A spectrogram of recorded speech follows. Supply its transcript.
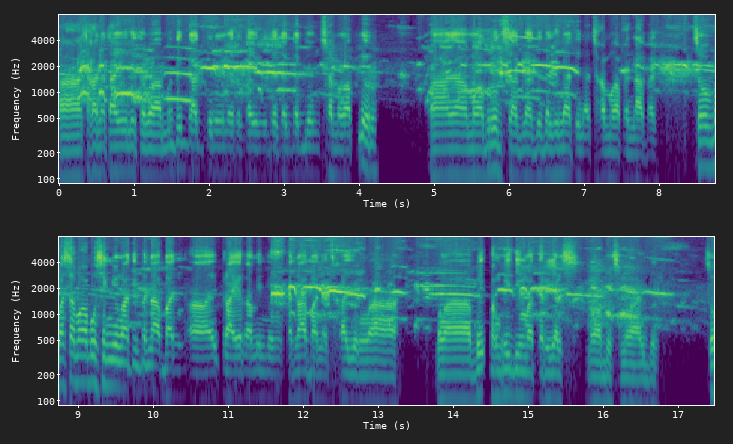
Ah, saka na tayo ulit uh, magdagdag kung meron tayong idadagdag dun sa mga pure ah, na mga broadside na dadalhin natin at saka mga panlaban. So basta mga busing yung ating panlaban, ah, prior namin yung panlaban at saka yung ah, mga bre- pang-breeding materials, mga boss, mga idol. So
